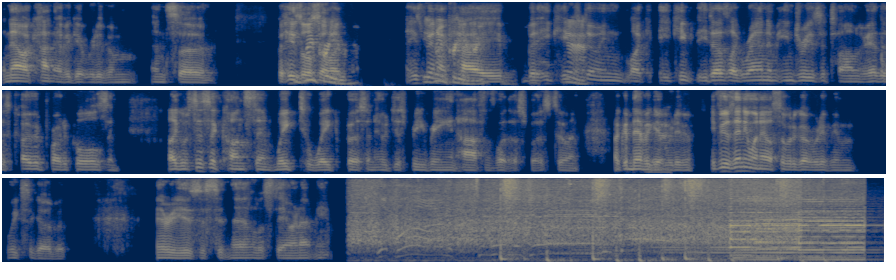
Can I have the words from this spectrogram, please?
and now I can't ever get rid of him. And so, but he's, been also like, he's he's been, been okay, but he keeps Yeah. doing like he keep he does like random injuries at times. We had those COVID protocols, and like it was just a constant week to week person who would just be ringing half of what they're supposed to, and I could never get rid of him. If he was anyone else, I would have got rid of him weeks ago, but. There he is, just sitting there, just staring at me. LeBron to win the game.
